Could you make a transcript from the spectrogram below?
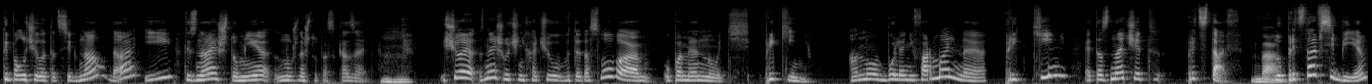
ты получил этот сигнал, да, и ты знаешь, что мне нужно что-то сказать. Мгм. Еще знаешь, очень хочу вот это слово упомянуть. Прикинь. Оно более неформальное. Прикинь – это значит представь. Да. Ну, представь себе,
